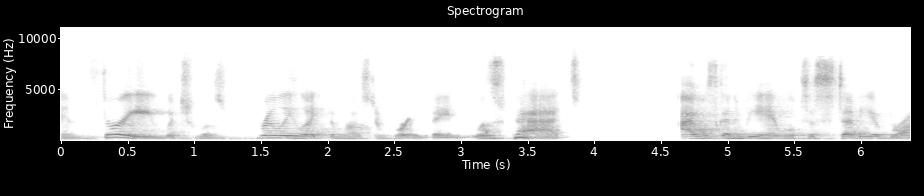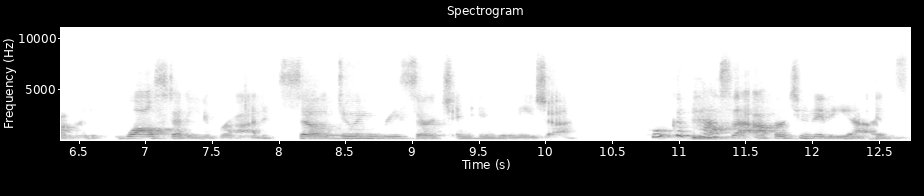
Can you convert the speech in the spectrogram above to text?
And three, which was really like the most important thing, was that I was going to be able to study abroad while studying abroad. So, doing research in Indonesia. Who could hmm. pass that opportunity up? It's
